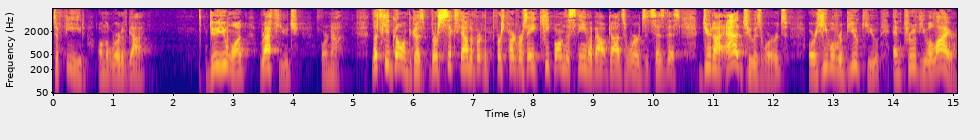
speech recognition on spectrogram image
to feed on the Word of God. Do you want refuge or not? Let's keep going because verse 6 down to ver- the first part of verse 8 keep on this theme about God's words. It says this Do not add to his words, or he will rebuke you and prove you a liar.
